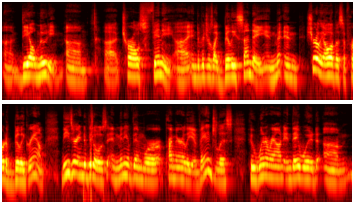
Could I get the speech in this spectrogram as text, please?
uh, D.L. Moody, um, uh, Charles Finney, uh, individuals like Billy Sunday, and, and surely all of us have heard of Billy Graham. These are individuals, and many of them were primarily evangelists who went around and they would um,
